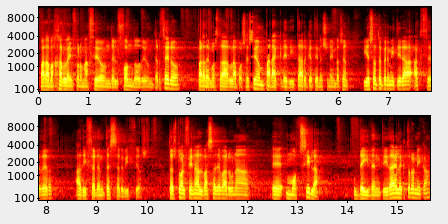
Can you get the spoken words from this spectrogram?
para bajar la información del fondo de un tercero, para demostrar la posesión, para acreditar que tienes una inversión y eso te permitirá acceder a diferentes servicios. Entonces tú al final vas a llevar una eh, mochila de identidad electrónica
